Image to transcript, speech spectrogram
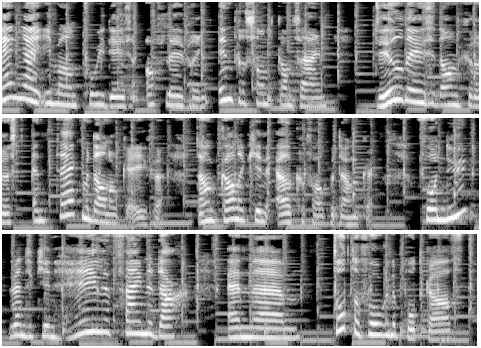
Ken jij iemand voor wie deze aflevering interessant kan zijn? Deel deze dan gerust en tag me dan ook even. Dan kan ik je in elk geval bedanken. Voor nu wens ik je een hele fijne dag en uh, tot de volgende podcast.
